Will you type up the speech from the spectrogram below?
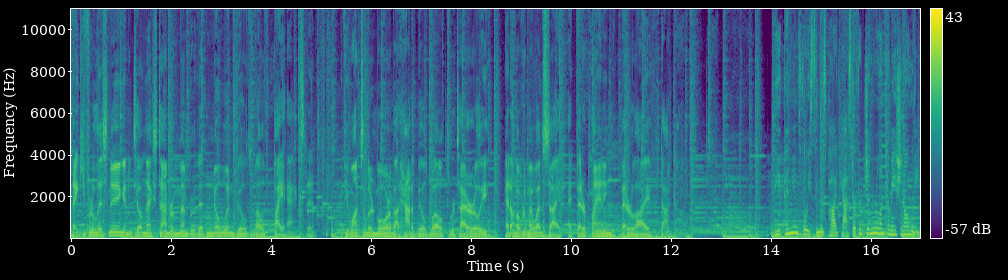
Thank you for listening, and until next time, remember that no one builds wealth by accident. If you want to learn more about how to build wealth to retire early, head on over to my website at betterplanningbetterlife.com. The opinions voiced in this podcast are for general information only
